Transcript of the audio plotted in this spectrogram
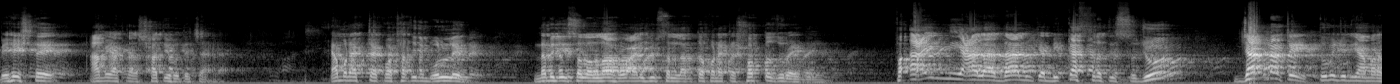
বেহেশতে আমি আপনার সাথী হতে চাই। এমন একটা কথা তিনি বললেন। নবীজি সাল্লাল্লাহু আলাইহি সাল্লাম তখন একটা শর্ত জুড়াই দিলেন। তুমি যদি আমার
